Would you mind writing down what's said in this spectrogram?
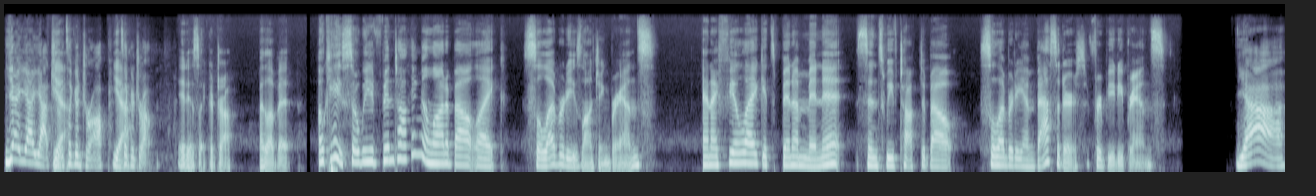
Yeah, yeah, yeah. True. Yeah. It's like a drop. Yeah. It's like a drop. It is like a drop. I love it. Okay, so we've been talking a lot about like celebrities launching brands. And I feel like it's been a minute since we've talked about celebrity ambassadors for beauty brands. Yeah.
